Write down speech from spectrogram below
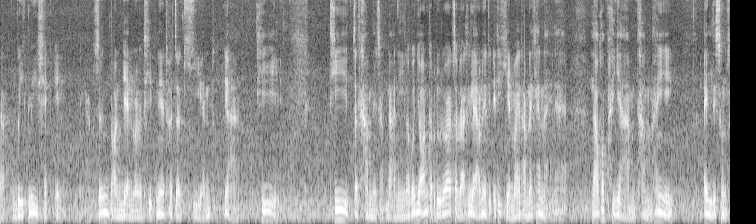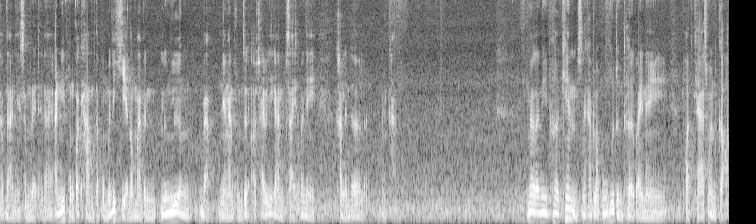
กับ weekly check in นะครับซึ่งตอนเย็นวันอาทิตย์เนี่ยเธอจะเขียนทุกอย่างที่ที่จะทำในสัปดาห์นี้ แล้วก็ย้อนกลับไปดูด้วยว่าสัปดาห์ที่แล้วเนี่ยไอ้ที่เขียนไว้ทำได้แค่ไหนนะฮะ แล้วก็พยายามทำให้ไอ้ list ของสัปดาห์นี้สำเร็จให้ได้ อันนี้ผมก็ทำแต่ผมไม่ได้เขียนออกมาเป็นเรื่องๆแบบอย่างนั้นผมจะเอาใช้วิธีการใส่เข้าไปในคัล endar เลยนะครับ Melanie Perkins นะครับเราเพิ่งพูดถึงเธอไปในพอดแคสต์วันก่อน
